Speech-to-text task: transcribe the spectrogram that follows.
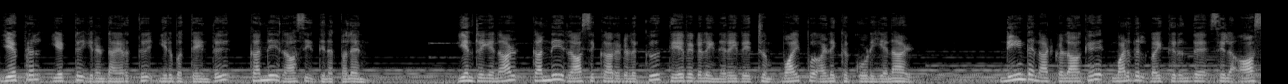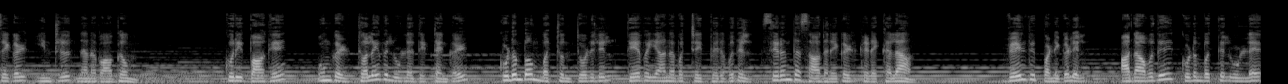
ஏப்ரல் எட்டு இரண்டாயிரத்து இருபத்தைந்து கன்னி ராசி தினப்பலன். இன்றைய நாள் கன்னி ராசிக்காரர்களுக்கு தேவைகளை நிறைவேற்றும் வாய்ப்பு அளிக்கக்கூடிய நாள். நீண்ட நாட்களாக மனதில் வைத்திருந்த சில ஆசைகள் இன்று நனவாகும். குறிப்பாக உங்கள் தொலைவில் உள்ள திட்டங்கள் குடும்பம் மற்றும் தொழிலில் தேவையானவற்றை பெறுவதில் சிறந்த சாதனைகள் கிடைக்கலாம். வேள்வி பணிகளில் அதாவது குடும்பத்தில் உள்ள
